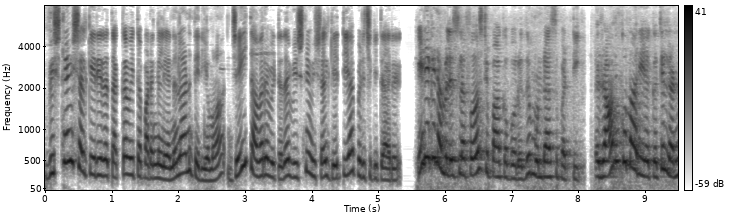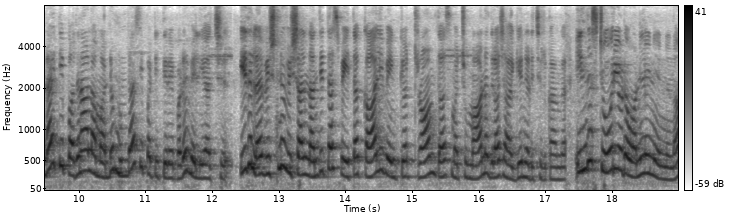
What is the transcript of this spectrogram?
விஷ்ணு விஷால் கெரியரை தக்க வைத்த படங்கள் என்னலான்னு தெரியுமா? ஜெய் தவற விட்டதை விஷ்ணு விஷால் கெட்டியா பிடிச்சுக்கிட்டாரு இன்னைக்கு நம்ம லிஸ்ட்ல ஃபர்ஸ்ட் பார்க்க போறது முண்டாசுப்பட்டி. ராம்குமார் இயக்கத்தில் ரெண்டாயிரத்தி பதினாலாம் ஆண்டு முண்டாசிப்பட்டி திரைப்படம் வெளியாச்சு. இதுல விஷ்ணு விஷால் நந்திதா ஸ்வேதா காளி வெங்கட் ராம்தாஸ் மற்றும் மானதராஜ் ஆகியோர் நடிச்சிருக்காங்க. இந்த ஸ்டோரியோட ஒன்லைன் என்னன்னா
